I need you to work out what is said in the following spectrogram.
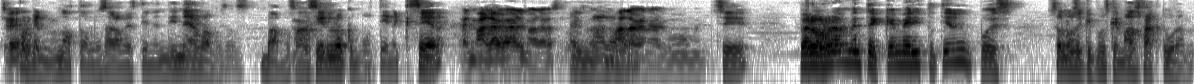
Sí. porque no todos los árabes tienen dinero, vamos a, vamos a Ah. decirlo como tiene que ser, El Málaga, el Málaga, se El Málaga. Málaga en algún momento. sí. Pero realmente, ¿qué mérito tienen? Pues son los equipos que más facturan.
